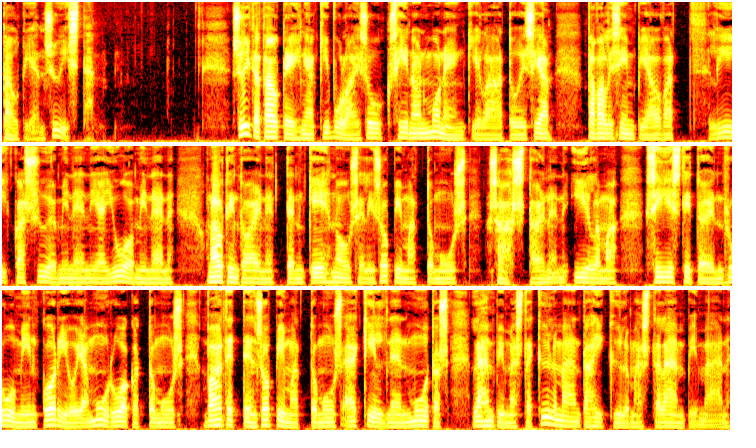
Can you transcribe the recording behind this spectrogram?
Tautien syistä. Syitä tauteihin ja kivulaisuuksiin on monenkilaatuisia. Tavallisimpia ovat liika syöminen ja juominen, nautintoaineiden kehnous eli sopimattomuus, sahstainen ilma, siistitöin ruumiin korju ja muu ruokottomuus, vaatetten sopimattomuus, äkillinen muutos lämpimästä kylmään tai kylmästä lämpimään,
